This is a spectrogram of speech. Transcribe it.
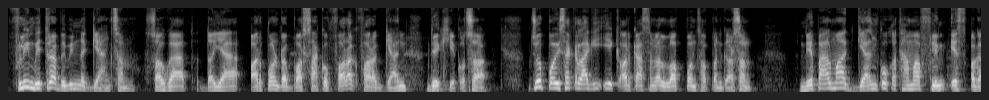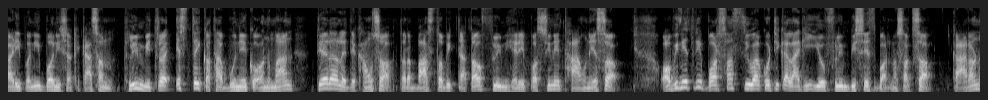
फिल्मभित्र विभिन्न ग्याङ छन्। सौगात दया अर्पण र वर्षाको फरक फरक ग्याङ देखिएको छ। जो पैसाका लागि एक अर्कासँग लप्पन छप्पन गर्छन्। नेपालमा ग्याङको कथामा फिल्म यस अगाडि पनि बनिसकेका छन्। फिल्मभित्र यस्तै कथा बुनेको अनुमान टेलरले देखाउँछ तर वास्तविकता त फिल्म हेरेपछि नै थाहा हुनेछ। अभिनेत्री वर्षा शिवाकोटीका लागि यो फिल्म विशेष भन्न सक्छ। कारण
